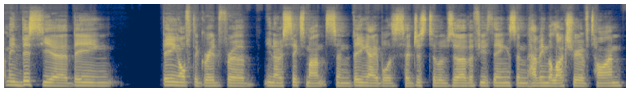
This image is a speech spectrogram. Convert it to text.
I mean, this year being being off the grid for you know six months and being able, as I said, just to observe a few things and having the luxury of time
